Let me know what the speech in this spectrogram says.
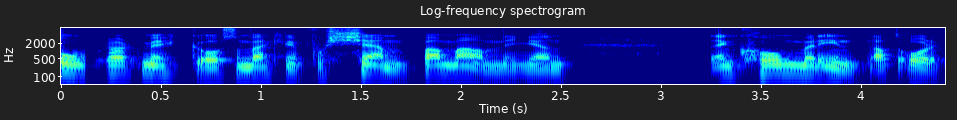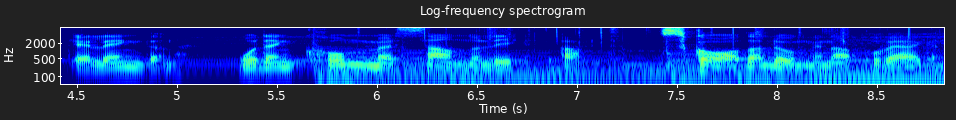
oerhört mycket och som verkligen får kämpa med andningen den kommer inte att orka i längden och den kommer sannolikt att skada lungorna på vägen.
